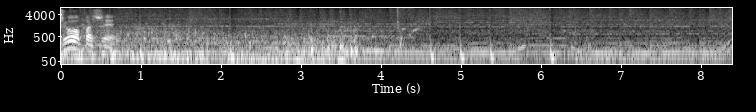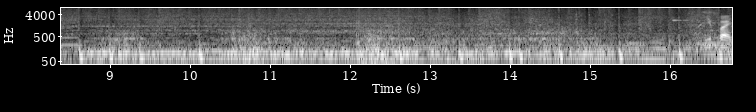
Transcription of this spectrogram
Жопа же! Ебать.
